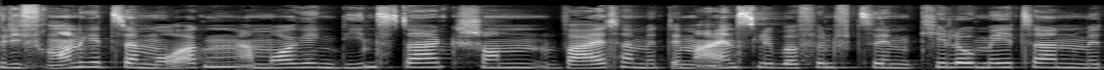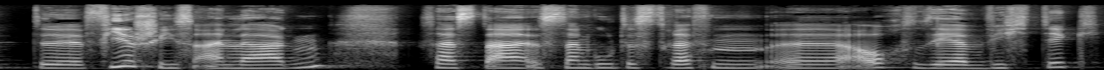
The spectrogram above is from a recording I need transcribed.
Für die Frauen geht es ja morgen, am morgigen Dienstag, schon weiter mit dem Einzel über 15 Kilometern mit äh, vier Schießeinlagen. Das heißt, da ist ein gutes Treffen äh, auch sehr wichtig.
